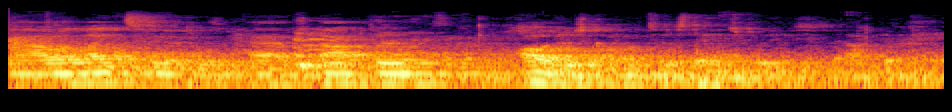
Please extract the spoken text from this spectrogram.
Now, I would like to have Dr. Alders come up to the stage, please. Dr. May.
